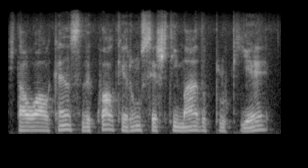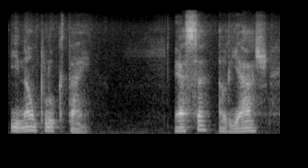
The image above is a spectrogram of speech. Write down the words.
Está ao alcance de qualquer um ser estimado pelo que é e não pelo que tem. Essa, aliás, é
